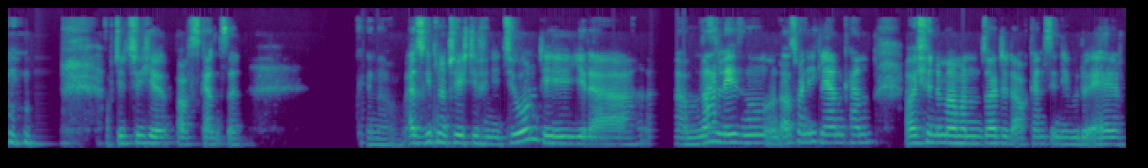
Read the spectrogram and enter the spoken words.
auf die Psyche, aufs Ganze. Genau. Also es gibt natürlich Definitionen, die jeder ähm, nachlesen und auswendig lernen kann. Aber ich finde mal, man sollte da auch ganz individuell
